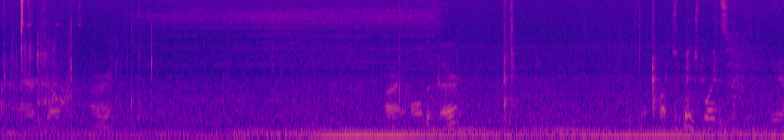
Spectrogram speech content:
There we go. All right. All right, hold it there. Watch the pinch points. Yeah.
